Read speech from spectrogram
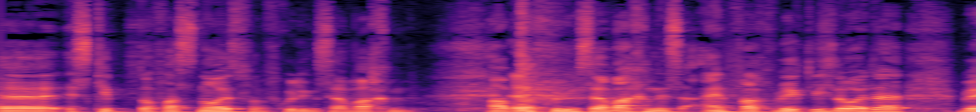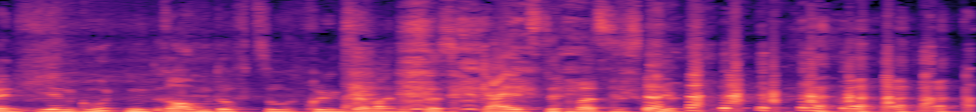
äh, es gibt noch was Neues von Frühlingserwachen. Aber Frühlingserwachen ist einfach wirklich, Leute, wenn ihr einen guten Raumduft sucht, Frühlingserwachen ist das Geilste, was es gibt.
